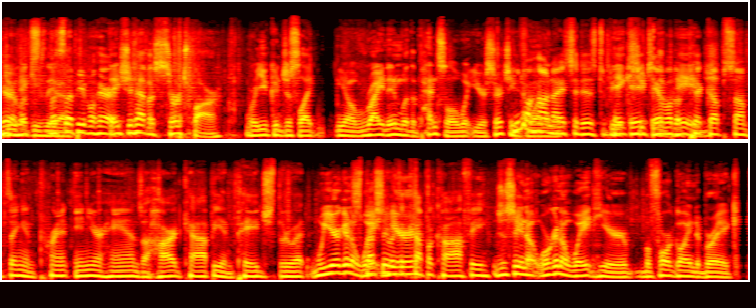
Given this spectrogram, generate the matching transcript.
Here, let's- let's let people hear They it. should have a search bar where you can just like you know write in with a pencil what you're searching for. You know for. how nice it is to be a- to able to pick up something and print in your hands a hard copy and page through it. We are going to wait here. with a cup of coffee. Just so you know, we're going to wait here before going to break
